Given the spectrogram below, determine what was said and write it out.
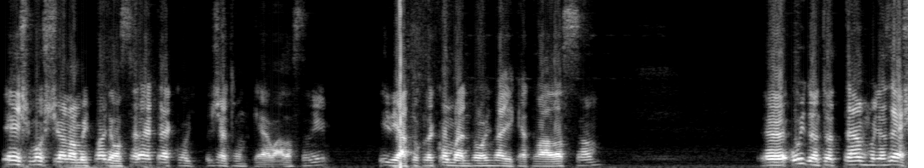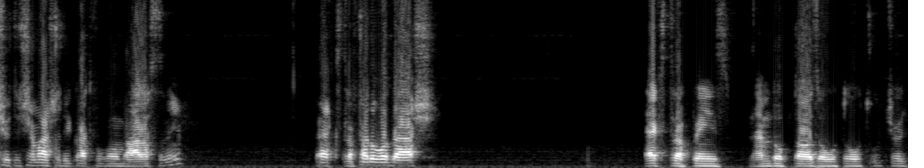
És most jön, amit nagyon szeretek, hogy zsetont kell választani. Írjátok le kommentbe, hogy melyiket válasszam. Úgy döntöttem, hogy az elsőt és a másodikat fogom választani. Extra feloldás. Extra pénz nem dobta az autót, úgyhogy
